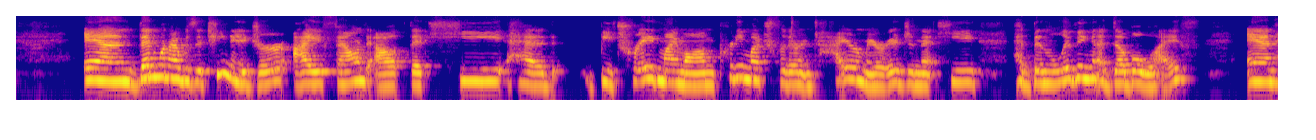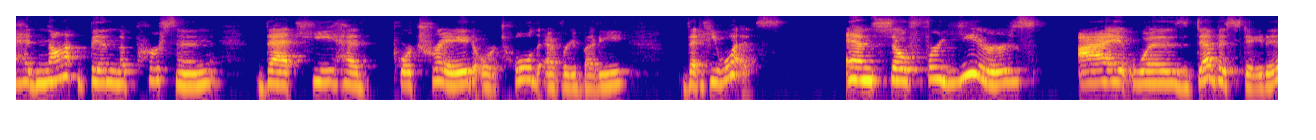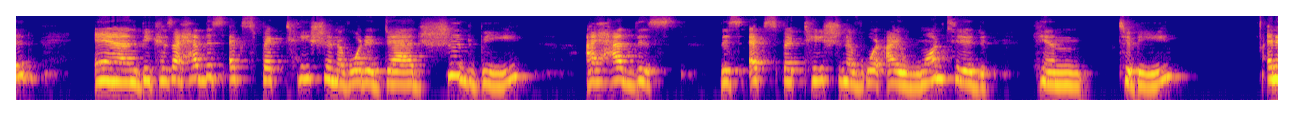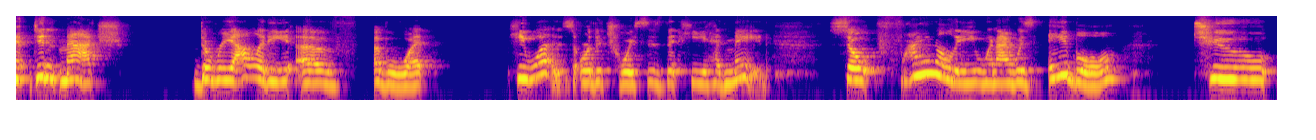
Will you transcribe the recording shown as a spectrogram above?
And then when I was a teenager, I found out that he had betrayed my mom pretty much for their entire marriage and that he had been living a double life and had not been the person that he had portrayed or told everybody that he was. And so for years, I was devastated. And because I had this expectation of what a dad should be, I had this, this expectation of what I wanted him to be. And it didn't match the reality of, of what he was or the choices that he had made. So finally, when I was able to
